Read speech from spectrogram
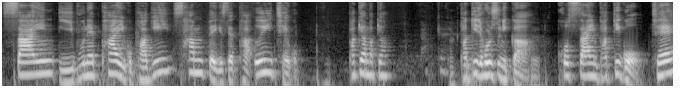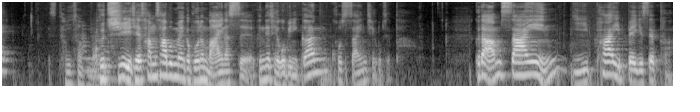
사인 2분의 파이 곱하기 3 빼기 세타의 제곱. 바뀌어 안 바뀌어? 바뀌어요. 바뀌지 홀수니까. 코사인 바뀌고 제 3 4분면 그치 제 3, 4분면이니까 부호는 마이너스. 근데 제곱이니까 코사인 제곱 세타. 그 다음 사인 2파이 빼기 세타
